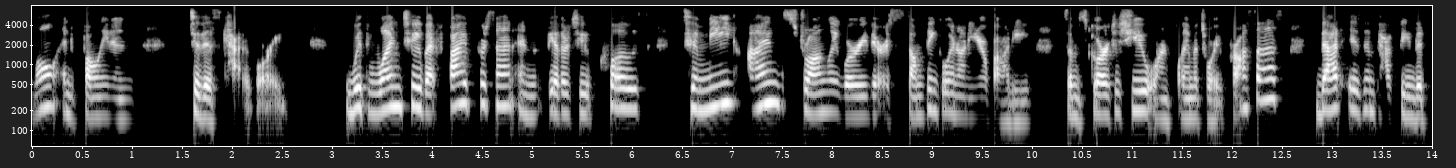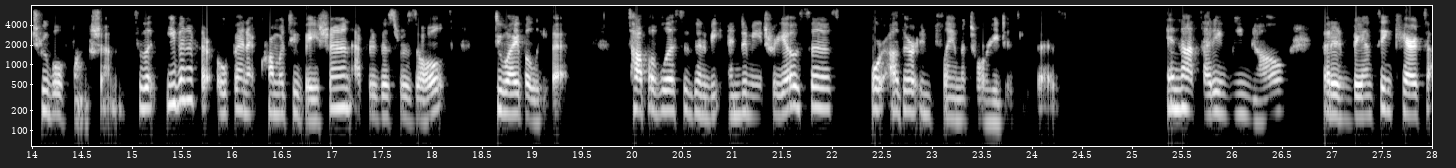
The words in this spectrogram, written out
normal and falling into this category. With one tube at 5% and the other tube closed, to me, I'm strongly worried there is something going on in your body, some scar tissue or inflammatory process that is impacting the tubal function. So that even if they're open at chromotubation after this result, do I believe it? Top of list is going to be endometriosis or other inflammatory diseases in that setting, we know that advancing care to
